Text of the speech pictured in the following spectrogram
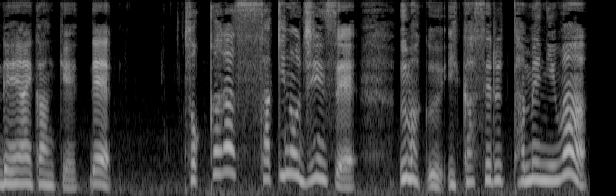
恋愛関係ってそっから先の人生うまくいかせるためには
